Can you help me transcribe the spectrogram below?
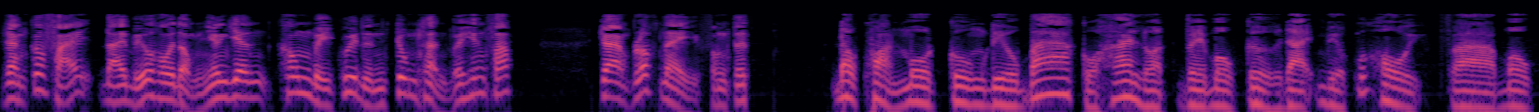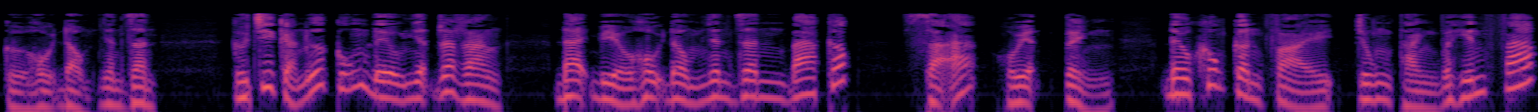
rằng có phải đại biểu Hội đồng Nhân dân không bị quy định trung thành với hiến pháp? Trang blog này phân tích. Đọc khoản 1 cùng điều 3 của hai luật về bầu cử đại biểu Quốc hội và bầu cử Hội đồng Nhân dân. Cử tri cả nước cũng đều nhận ra rằng đại biểu Hội đồng Nhân dân ba cấp, xã, huyện, tỉnh, đều không cần phải trung thành với hiến pháp,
